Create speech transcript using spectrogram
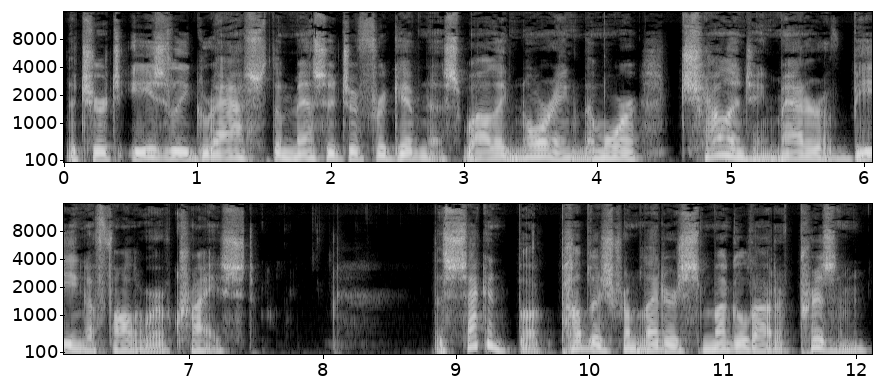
The church easily grasps the message of forgiveness while ignoring the more challenging matter of being a follower of Christ. The second book, published from letters smuggled out of prison,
